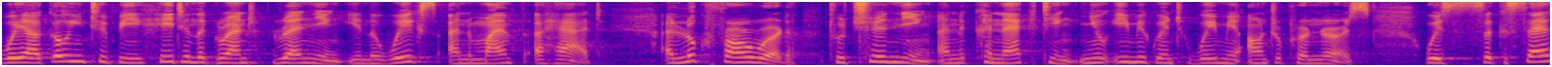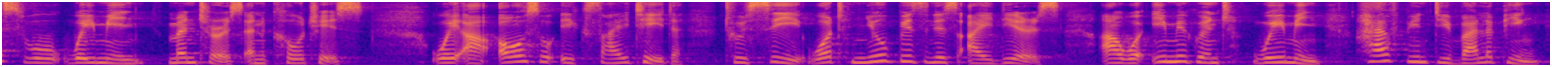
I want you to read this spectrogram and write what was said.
we are going to be hitting the ground running in the weeks and months ahead and look forward to training and connecting new immigrant women entrepreneurs with successful women mentors and coaches. We are also excited to see what new business ideas our immigrant women have been developing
